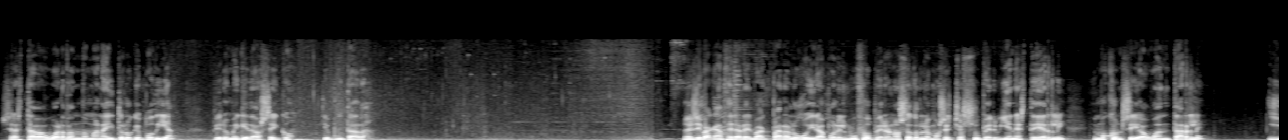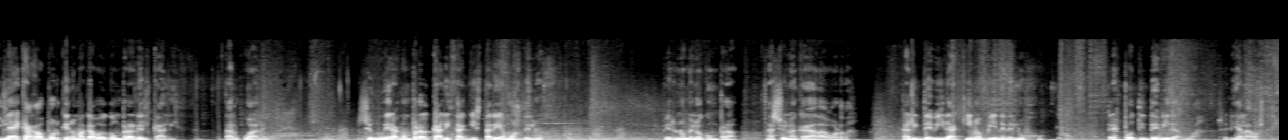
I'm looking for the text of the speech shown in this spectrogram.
O sea, estaba guardando mana y todo lo que podía, pero me he quedado seco. Qué putada. No sé si va a cancelar el back para luego ir a por el bufo, pero nosotros lo hemos hecho súper bien este early. Hemos conseguido aguantarle. Y la he cagado porque no me acabo de comprar el cáliz. Tal cual, ¿eh? Si me hubiera comprado el cáliz, aquí estaríamos de lujo. Pero no me lo he comprado. Ha sido una cagada gorda. Cáliz de vida aquí nos viene de lujo. Tres potis de vida, guau. Sería la hostia.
